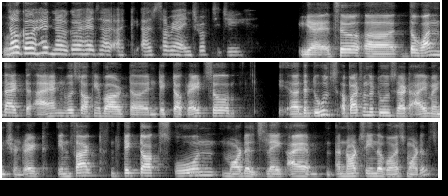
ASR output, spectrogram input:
Go no, ahead. go ahead. No, go ahead. I, I, am sorry I interrupted you. Yeah, so uh, the one that Anne was talking about uh, in TikTok, right? So uh, the tools, apart from the tools that I mentioned, right? In fact, TikTok's own models, like I am not seeing the voice models.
